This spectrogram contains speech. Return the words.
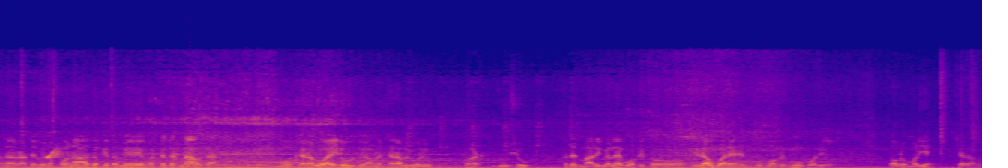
અને રાધેભાઈનો ફોન આવ્યો હતો કે તમે વડનગર ના આવતા. હું ખેરાલુ આવી જવું તો આપણે ખેરાલુ વળ્યું બટ જોઈશું કદાચ મારી પહેલાં પોકે તો એરા ઊભા રહ્યા છે, હું પોકે, હું ઊભો રહ્યો. તો આપણે મળીએ ખેરાલુ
